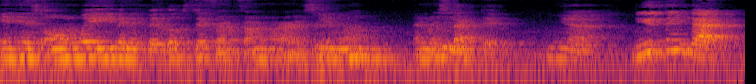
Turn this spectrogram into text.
in his own way, even if it looks different from hers, you know, and respect it. Yeah. Do you think that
